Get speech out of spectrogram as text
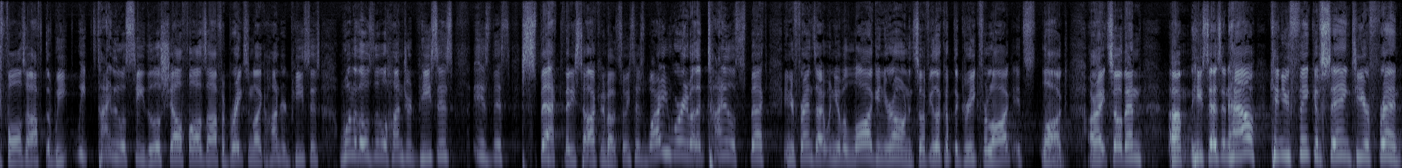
falls off the wheat, wheat, tiny little seed. The little shell falls off. It breaks into like 100 pieces. One of those little 100 pieces is this speck that he's talking about. So he says, why are you worried about that tiny little speck in your friend's eye when you have a log in your own? And so if you look up the Greek for log, it's log. All right, so then um, he says, And how can you think of saying to your friend,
